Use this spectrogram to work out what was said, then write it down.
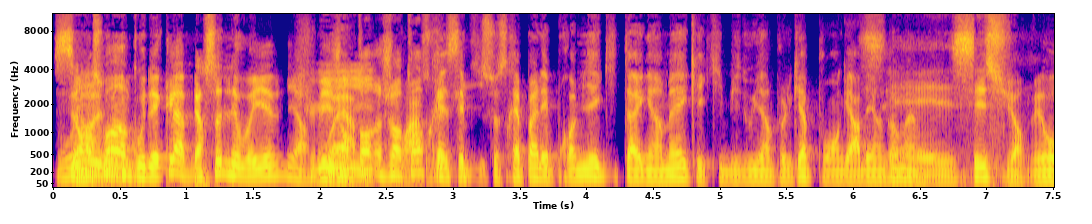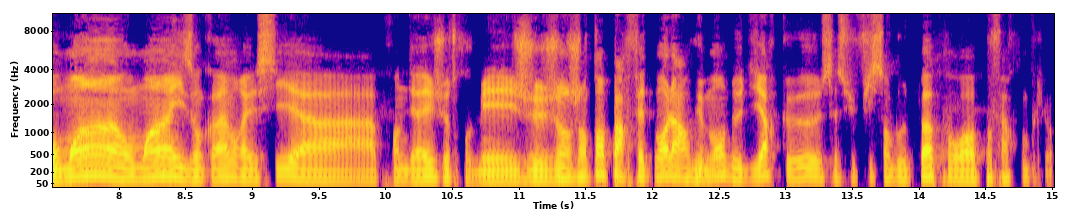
c'est en soi un coup d'éclat. Personne ne les voyait venir. Mais j'entends, j'entends. après, ce ce serait pas les premiers qui taguent un mec et qui bidouillent un peu le cap pour en garder un quand même. C'est sûr, mais au moins, au moins, ils ont quand même réussi à, prendre des risques, je trouve. Mais j'entends parfaitement l'argument de dire que ça suffit sans doute pas pour pour faire compliment.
